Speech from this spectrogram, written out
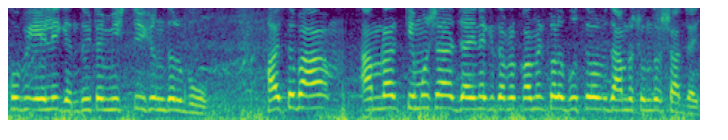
খুবই এলিগেন্ট দুইটা মিষ্টি সুন্দর বউ। হয়তো বা আমরা কেমন সাজ যাই না, কিন্তু আমরা কমেন্ট করলে বুঝতে পারব যে আমরা সুন্দর সাজ যাই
